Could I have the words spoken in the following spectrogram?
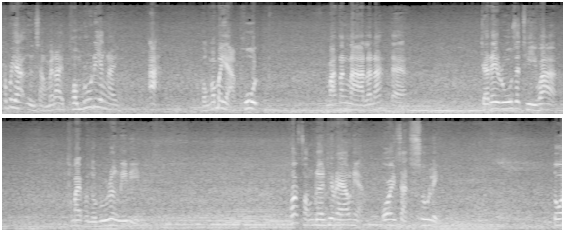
ถ้าพยาอื่นสั่งไม่ได้ ผมรู้ได้ยังไง อะ ผมก็ไม่อยากพูดมาตั้งนานแล้วนะ แต่จะได้รู้สักทีว่าทำไมผมถึงรู้เรื่องนี้ดี เพราะสองเดือนที่แล้วเนี่ย บริษัทซูลิกตัว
